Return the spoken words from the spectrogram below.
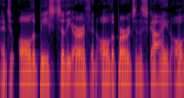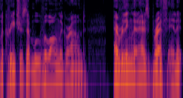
And to all the beasts of the earth, and all the birds in the sky, and all the creatures that move along the ground, everything that has breath in it,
